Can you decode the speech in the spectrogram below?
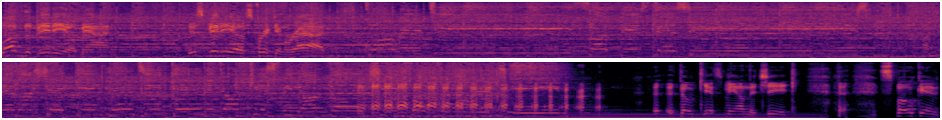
Love the video, man. This video is freaking rad. Don't kiss me on the cheek. Spoken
